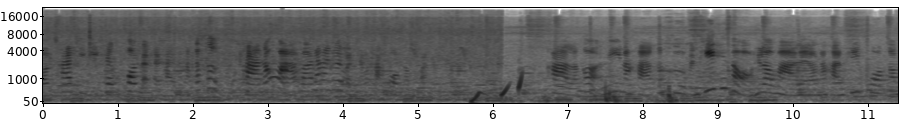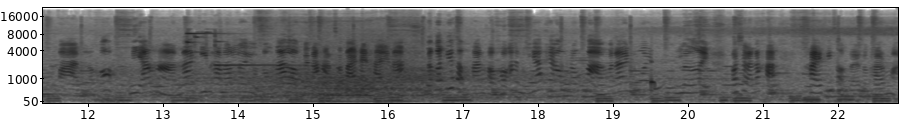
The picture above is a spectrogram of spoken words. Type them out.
รสชาติที่ดีเข้มข้นแบบไทยๆนะคะ ก็คือพาน้องหมามาได้ด้วยเหมือนกันค่ะครัวกำปั่นค่ะแล้วก็นี่นะคะก็คือเป็นที่ที่สองที่เรามาแล้วนะคะ ที่ครัวกำปั่นแล้วก็มีอาหารน่ากินทั้งนั้นเลยอยู่ตรงหน้าเราเป็นอาหารสไตล์ไทยๆนะ แล้วก็ที่สำคัญค่ะเขาอนุญาตให้เอาน้องหมามาได้ด้วยเลย เพราะฉะนั้นนะคะ ใครที่สนใจจะพาน้องหมา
